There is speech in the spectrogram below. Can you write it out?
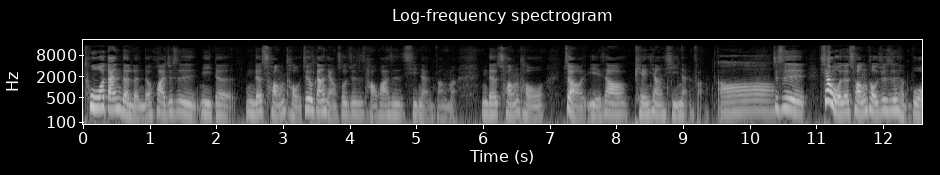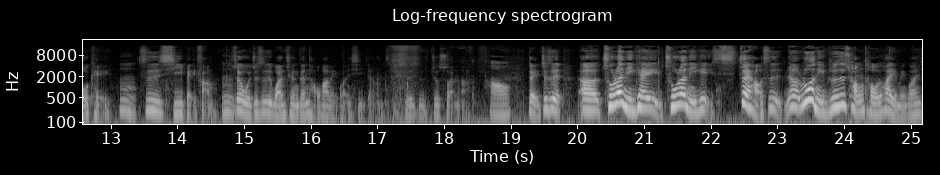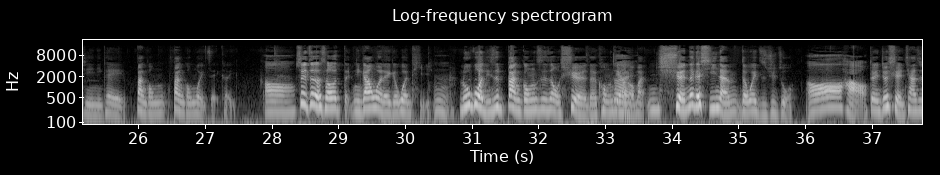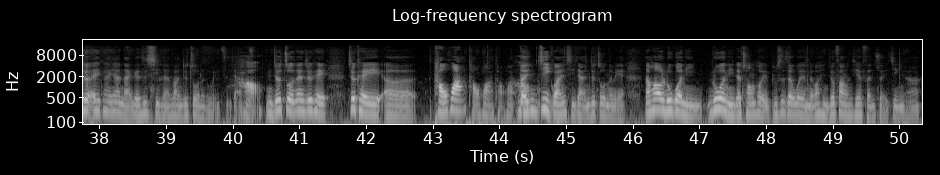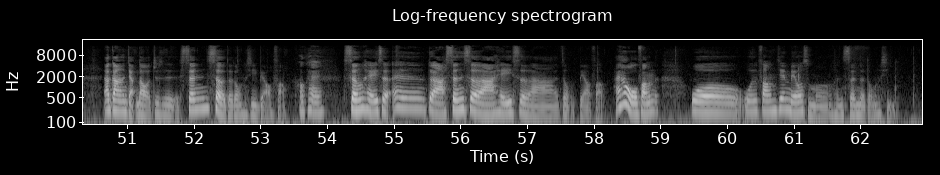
脱单的人的话，就是你的你的床头，就刚刚讲说，就是桃花是西南方嘛，你的床头最好也是要偏向西南方哦。就是像我的床头就是很不 OK，嗯，是西北方，嗯，所以我就是完全跟桃花没关系，这样子，所以就就算了。好，对，就是呃，除了你可以，除了你可以，最好是，那如果你不是床头的话也没关系，你可以办公办公位置也可以。哦，oh. 所以这个时候，你刚刚问了一个问题，嗯，如果你是办公室那种 share 的空间怎么办？你选那个西南的位置去坐。哦，oh, 好，对，你就选下次就哎、欸，看一下哪个是西南方，你就坐那个位置，这样好，你就坐那就可以就可以呃，桃花桃花桃花人际关系这样，你就坐那边。然后如果你如果你的床头也不是这个位置，没关系，你就放一些粉水晶啊。那刚刚讲到就是深色的东西不要放，OK。深黑色，嗯、对啊，深色啊，黑色啊，这种不要放。还好我房，我我的房间没有什么很深的东西。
